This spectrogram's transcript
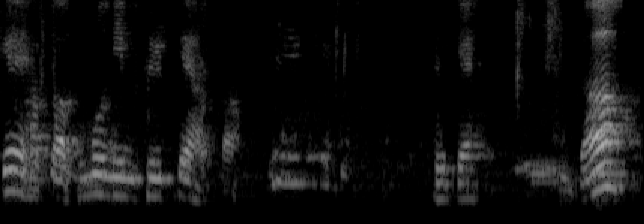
깨 할까? 부모님 들게 할까? 들게 자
